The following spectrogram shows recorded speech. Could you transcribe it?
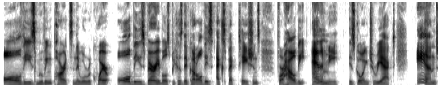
all these moving parts and they will require all these variables because they've got all these expectations for how the enemy is going to react. And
